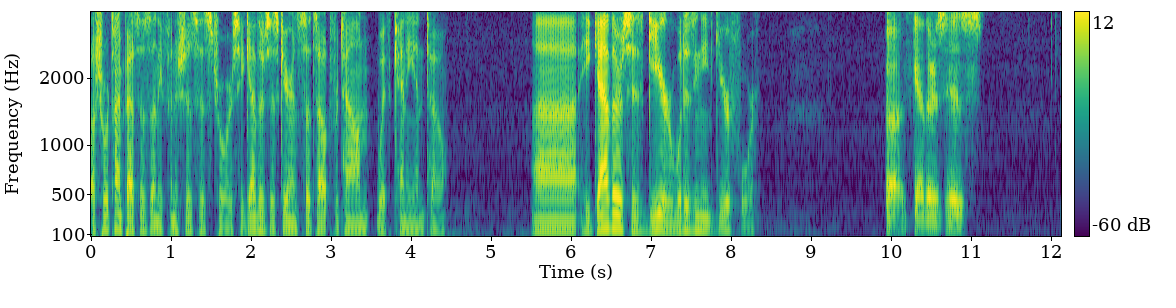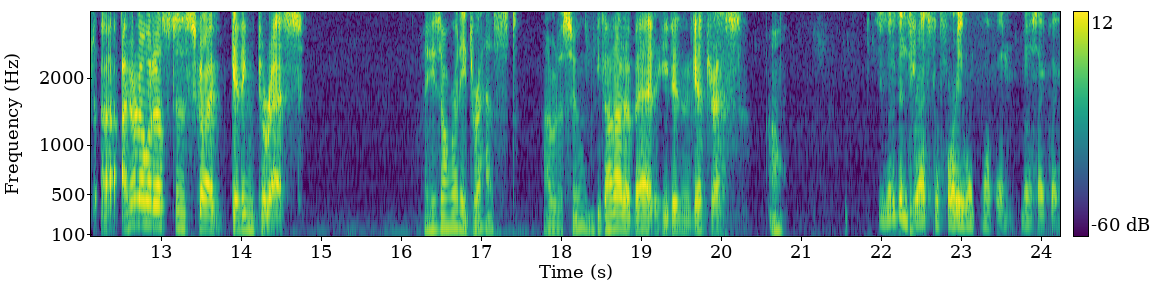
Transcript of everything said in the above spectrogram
a short time passes and he finishes his chores, he gathers his gear and sets out for town with Kenny in tow. Uh, he gathers his gear. What does he need gear for? Uh, gathers his. Uh, I don't know what else to describe. Getting dressed. He's already dressed, I would assume. He got out of bed. He didn't get dressed. Oh. He would have been dressed before he went to help him, most likely.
